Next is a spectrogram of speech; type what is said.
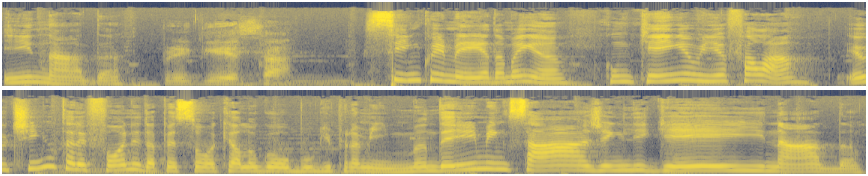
e nada. Preguiça. 5 e meia da manhã. Com quem eu ia falar? Eu tinha o telefone da pessoa que alugou o bug para mim. Mandei mensagem, liguei, nada.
